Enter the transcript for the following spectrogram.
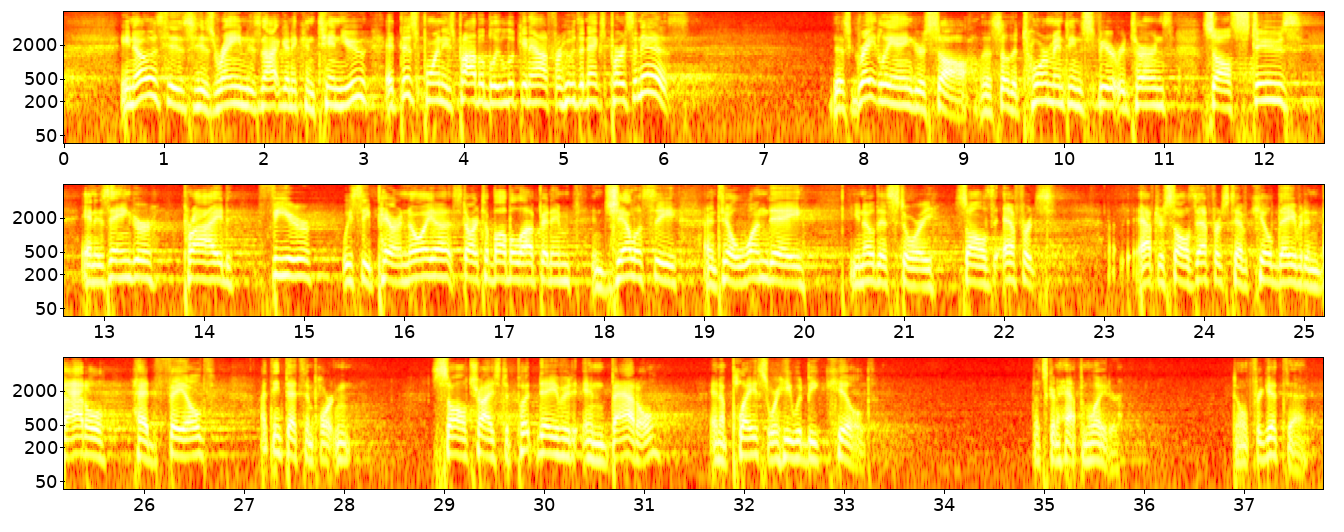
He knows his, his reign is not going to continue. At this point, he's probably looking out for who the next person is. This greatly angers Saul. So the tormenting spirit returns. Saul stews in his anger, pride, fear. We see paranoia start to bubble up in him and jealousy until one day, you know this story, Saul's efforts, after Saul's efforts to have killed David in battle had failed. I think that's important. Saul tries to put David in battle in a place where he would be killed. That's going to happen later. Don't forget that.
